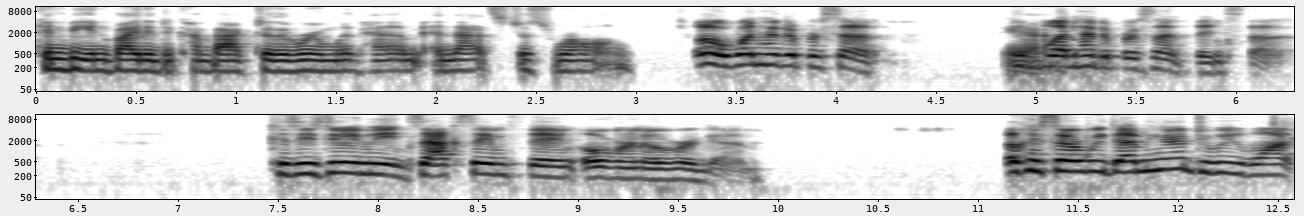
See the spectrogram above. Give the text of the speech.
can be invited to come back to the room with him. And that's just wrong. Oh, 100%. Yeah. 100% thinks that because he's doing the exact same thing over and over again. Okay, so are we done here? Do we want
